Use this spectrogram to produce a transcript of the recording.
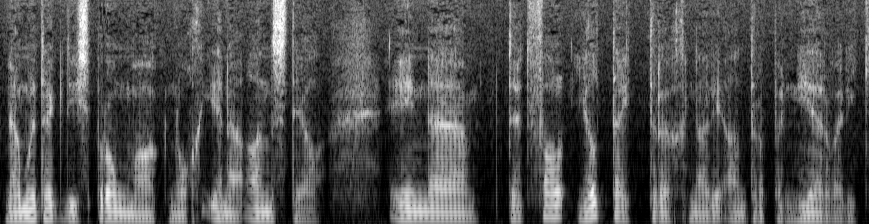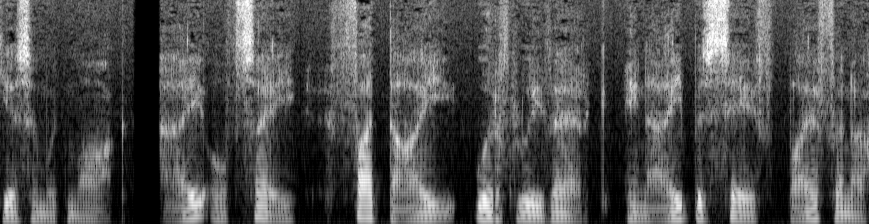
Nou moet ek die sprong maak nog eene aanstel. En uh dit val heeltyd terug na die entrepreneur wat die keuse moet maak. Hy of sy vat daai oorvloei werk en hy besef baie vinnig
